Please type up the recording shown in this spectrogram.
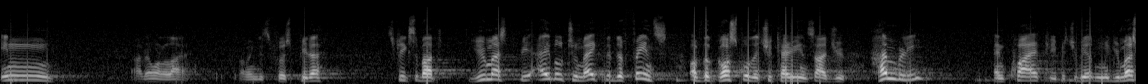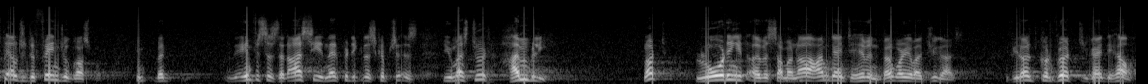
in, I don't want to lie, I think it's First Peter, speaks about you must be able to make the defense of the gospel that you carry inside you humbly and quietly, but you, be, you must be able to defend your gospel. But the emphasis that I see in that particular scripture is you must do it humbly, not lording it over someone. Oh, I'm going to heaven. Don't worry about you guys. If you don't convert, you're going to hell.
